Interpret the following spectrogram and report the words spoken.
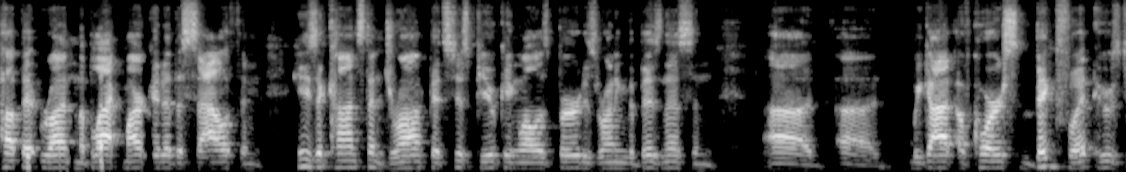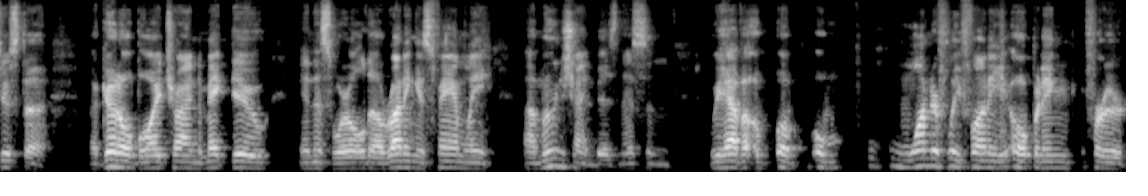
puppet run the black market of the South, and he's a constant drunk that's just puking while his bird is running the business. And uh, uh, we got, of course, Bigfoot, who's just a, a good old boy trying to make do in this world, uh, running his family uh, moonshine business, and we have a, a, a wonderfully funny opening for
